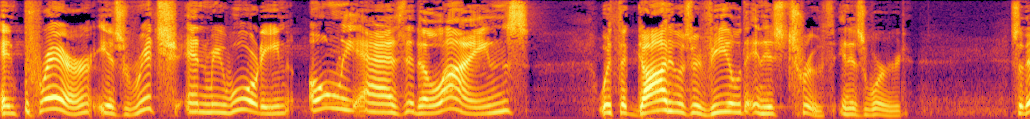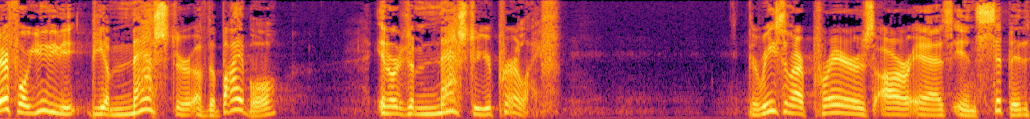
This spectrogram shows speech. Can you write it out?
And prayer is rich and rewarding only as it aligns with the God who is revealed in his truth, in his word. So therefore, you need to be a master of the Bible in order to master your prayer life. The reason our prayers are as insipid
